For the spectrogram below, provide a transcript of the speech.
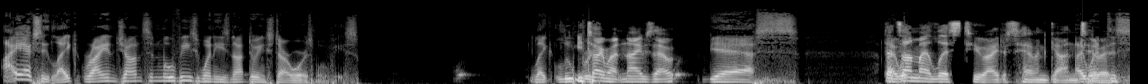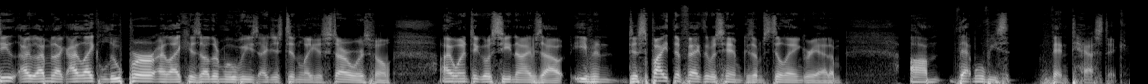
I actually like Rian Johnson movies when he's not doing Star Wars movies. Like Looper. You talking about Knives Out? yes. That's went- on my list too. I just haven't gotten I to went it. to see. I, I'm like, I like Looper. I like his other movies. I just didn't like his Star Wars film. I went to go see Knives Out, even despite the fact that it was him, because I'm still angry at him. Um, that movie's fantastic.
